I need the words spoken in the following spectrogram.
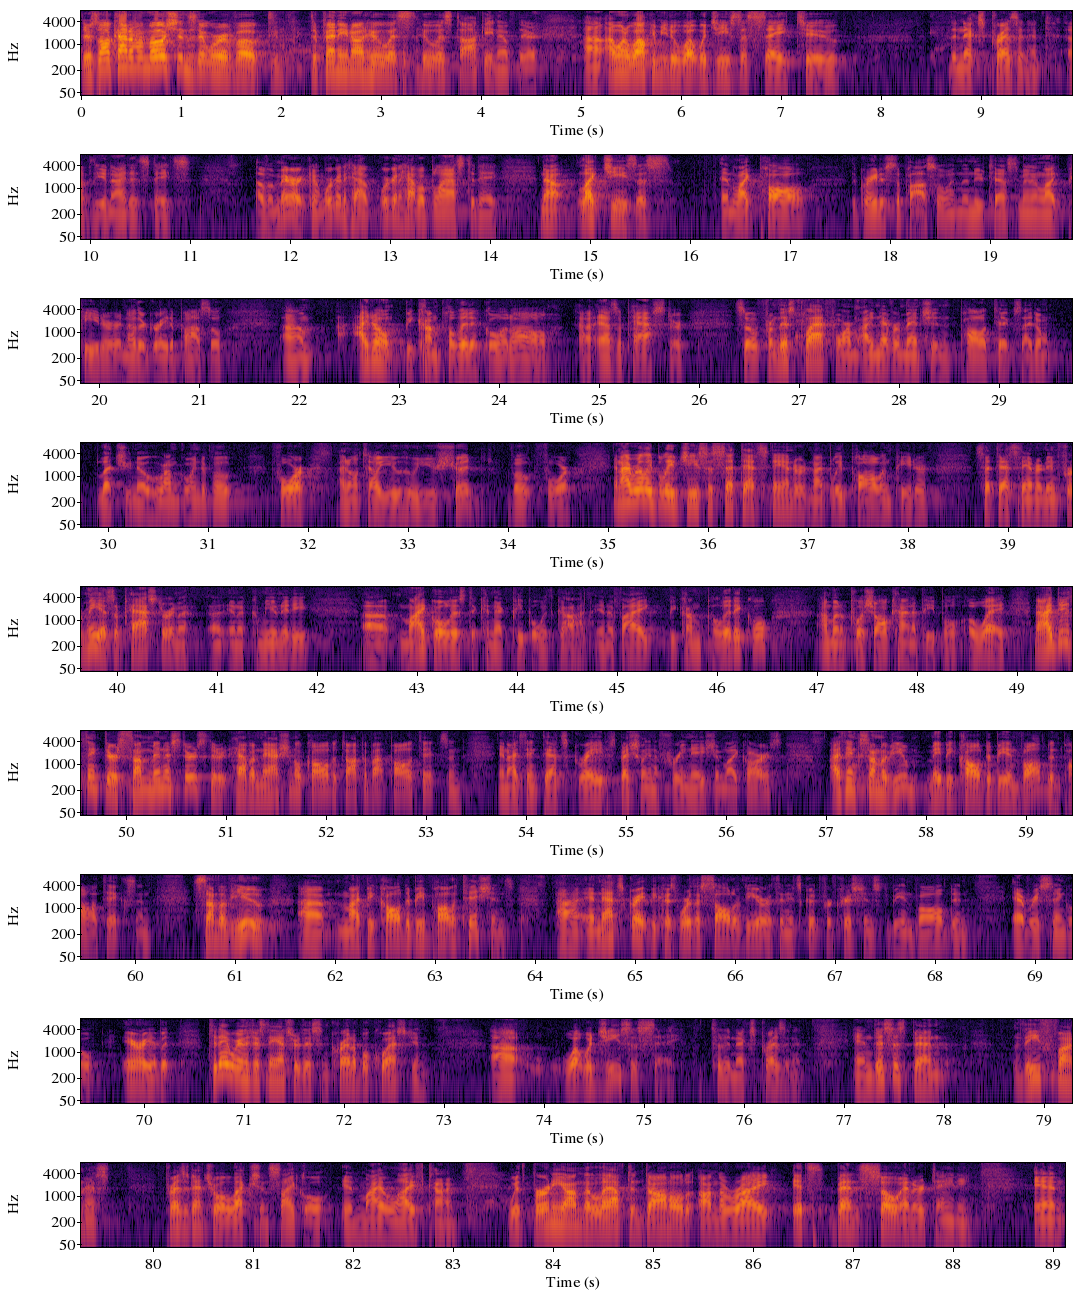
There's all kind of emotions that were evoked depending on who was who was talking up there. Uh, I want to welcome you to what would Jesus say to the next president of the United States of America. And we're going to have we're going to have a blast today. Now, like Jesus and like Paul, the greatest apostle in the New Testament, and like Peter, another great apostle, um, I don't become political at all uh, as a pastor. So from this platform, I never mention politics. I don't let you know who I'm going to vote for. I don't tell you who you should vote for. And I really believe Jesus set that standard, and I believe Paul and Peter set that standard. And for me, as a pastor in a, a in a community, uh, my goal is to connect people with God. And if I become political, I'm going to push all kind of people away. Now, I do think there are some ministers that have a national call to talk about politics, and, and I think that's great, especially in a free nation like ours. I think some of you may be called to be involved in politics, and some of you uh, might be called to be politicians. Uh, and that's great because we're the salt of the earth, and it's good for Christians to be involved in every single area. But today we're going to just answer this incredible question uh, What would Jesus say to the next president? And this has been the funnest presidential election cycle in my lifetime. With Bernie on the left and Donald on the right, it's been so entertaining. And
